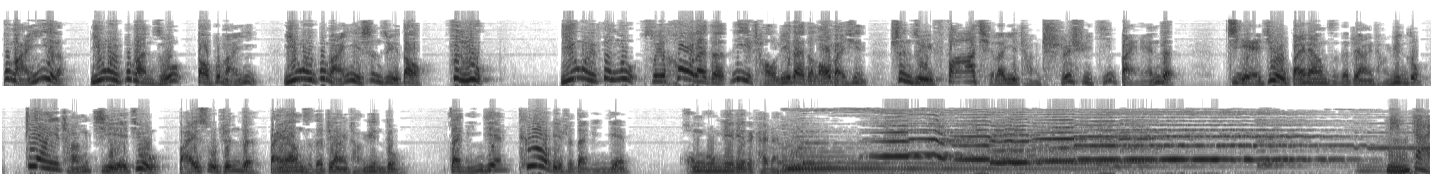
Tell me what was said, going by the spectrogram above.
不满意了，因为不满足到不满意，因为不满意甚至于到。愤怒，因为愤怒，所以后来的历朝历代的老百姓，甚至于发起了一场持续几百年的解救白娘子的这样一场运动。这样一场解救白素贞的白娘子的这样一场运动，在民间，特别是在民间，轰轰烈烈的开展。明代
